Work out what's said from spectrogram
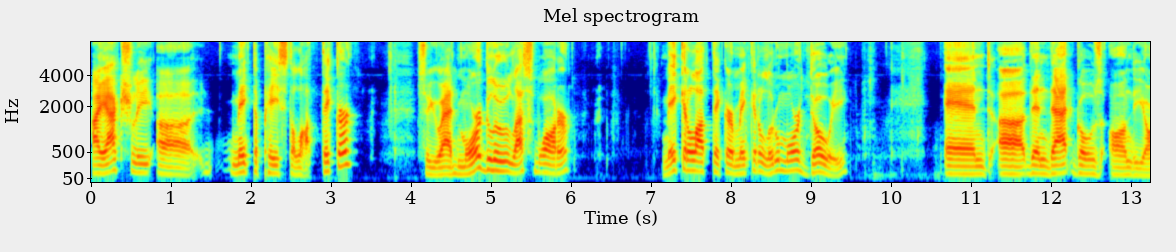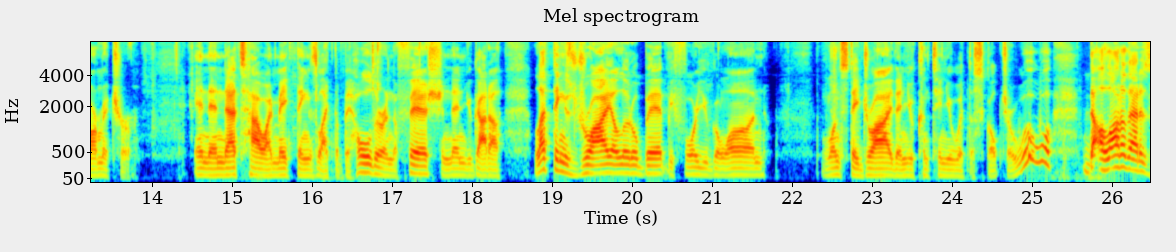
I actually uh, make the paste a lot thicker. So you add more glue, less water, make it a lot thicker, make it a little more doughy, and uh, then that goes on the armature. And then that's how I make things like the beholder and the fish. And then you gotta let things dry a little bit before you go on. Once they dry, then you continue with the sculpture. A lot of that is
